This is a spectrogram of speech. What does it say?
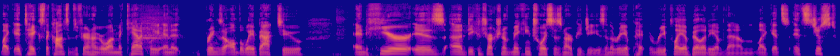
like it takes the concepts of Fear and Hunger 1 mechanically and it brings it all the way back to and here is a deconstruction of making choices in RPGs and the re- replayability of them. Like it's it's just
